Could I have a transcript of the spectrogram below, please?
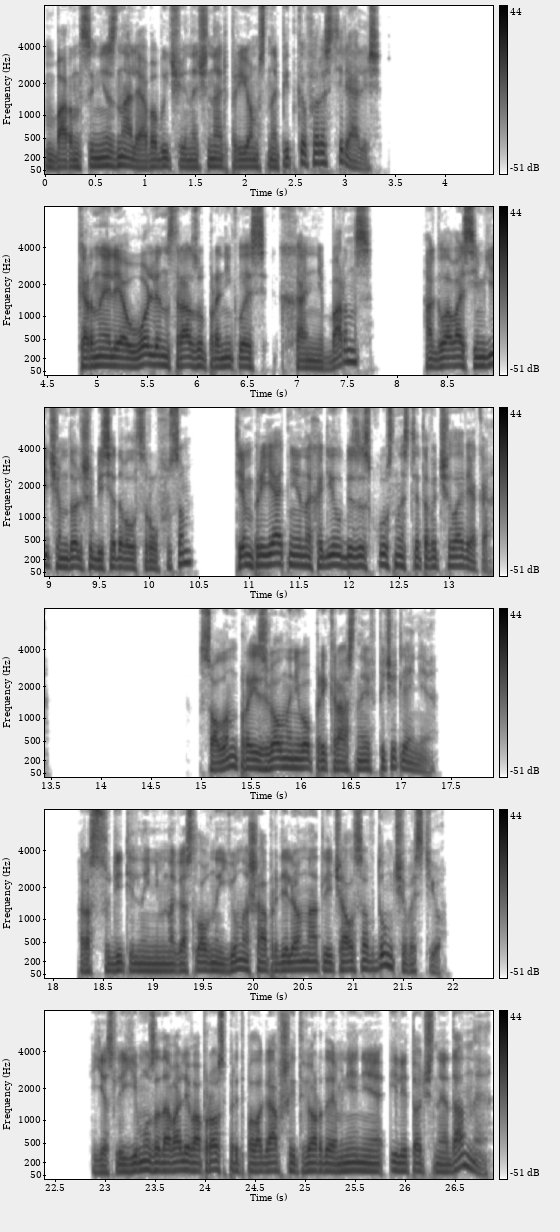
Барнсы не знали об обычае начинать прием с напитков и растерялись. Корнелия Уоллен сразу прониклась к Ханне Барнс, а глава семьи чем дольше беседовал с Руфусом, тем приятнее находил безыскусность этого человека. Солон произвел на него прекрасное впечатление. Рассудительный немногословный юноша определенно отличался вдумчивостью. Если ему задавали вопрос, предполагавший твердое мнение или точные данные,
